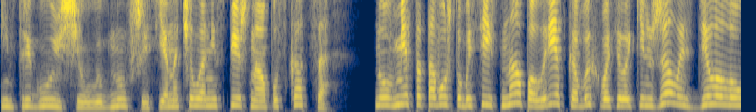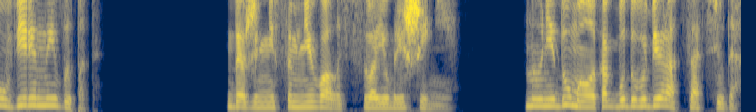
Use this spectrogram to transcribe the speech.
Интригующе улыбнувшись, я начала неспешно опускаться, но вместо того, чтобы сесть на пол, резко выхватила кинжал и сделала уверенный выпад. Даже не сомневалась в своем решении. Но не думала, как буду выбираться отсюда.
